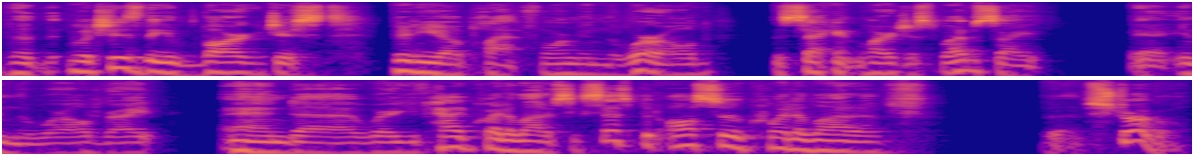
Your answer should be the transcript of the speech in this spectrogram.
the which is the largest video platform in the world, the second largest website uh, in the world, right? And uh, where you've had quite a lot of success, but also quite a lot of uh, struggle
